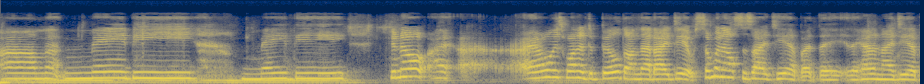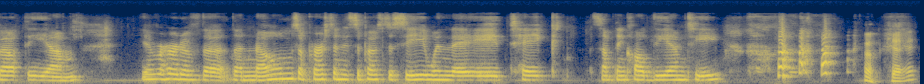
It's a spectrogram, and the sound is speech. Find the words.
Um, maybe, maybe, you know, I, I, I always wanted to build on that idea. It was someone else's idea, but they, they had an idea about the, um, you ever heard of the, the gnomes a person is supposed to see when they take something called DMT? Okay.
